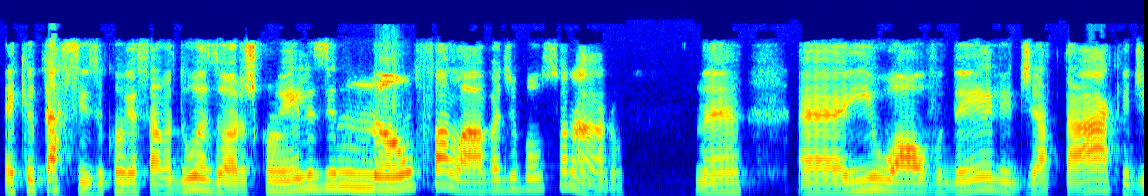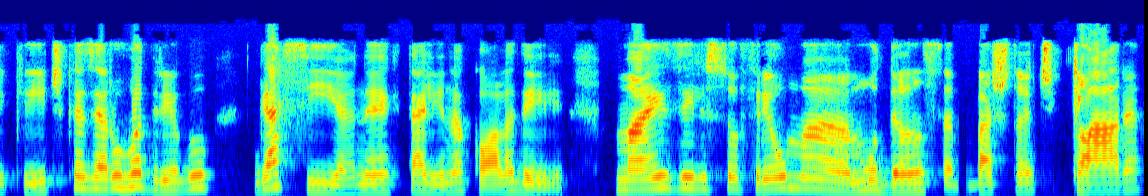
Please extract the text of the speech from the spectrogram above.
é que o Tarcísio conversava duas horas com eles e não falava de Bolsonaro. Né? É, e o alvo dele de ataque, de críticas, era o Rodrigo Garcia, né, que está ali na cola dele. Mas ele sofreu uma mudança bastante clara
